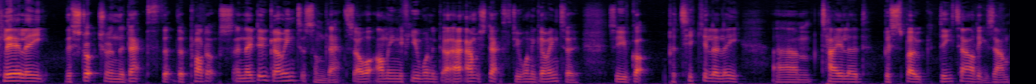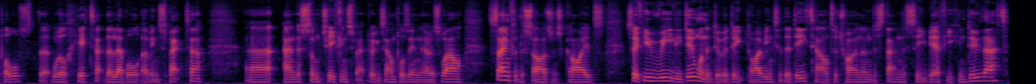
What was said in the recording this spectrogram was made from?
clearly, the structure and the depth that the products and they do go into some depth so i mean if you want to go how much depth do you want to go into so you've got particularly um, tailored bespoke detailed examples that will hit at the level of inspector uh, and there's some chief inspector examples in there as well. Same for the sergeant's guides. So if you really do want to do a deep dive into the detail to try and understand the CBF, you can do that.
